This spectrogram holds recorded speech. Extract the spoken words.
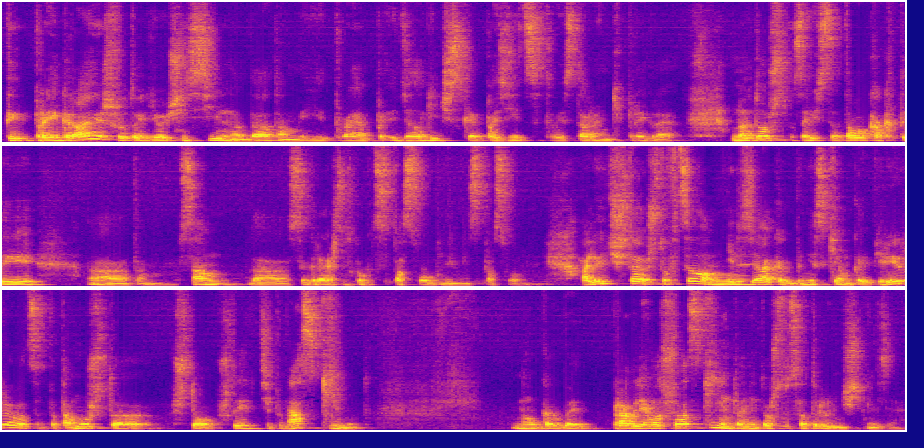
ты проиграешь в итоге очень сильно, да, там и твоя идеологическая позиция, твои сторонники проиграют. Но это уже зависит от того, как ты а, там, сам да, сыграешь, насколько ты способный или не способный. А люди считают, что в целом нельзя как бы ни с кем кооперироваться, потому что что? Что их типа нас кинут. Ну, как бы проблема, что вас кинут, а не то, что сотрудничать нельзя.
